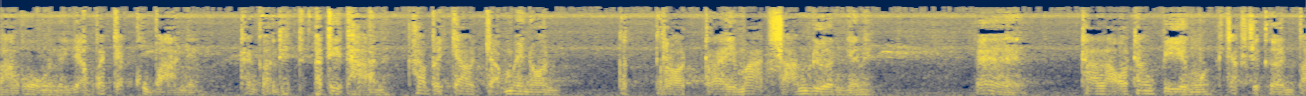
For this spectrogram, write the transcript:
บางองค์เนี่ยอย่างพระจักคุบาลเนี่ยท่านก็อธิษฐานข้าพเจ้าจะไม่นอน ตลอดไตรมาสสามเดือนอย่างนี้ถ้าเราเอาทั้งปีมันชักจะเกินไป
